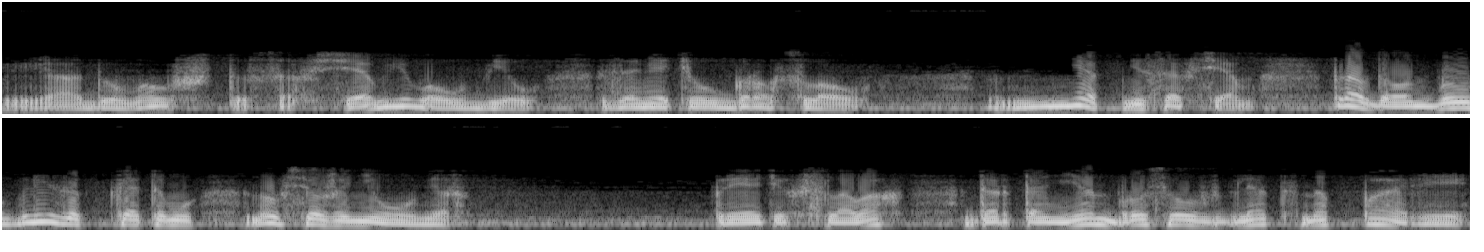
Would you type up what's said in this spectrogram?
«Я думал, что совсем его убил», — заметил Грослоу. «Нет, не совсем. Правда, он был близок к этому, но все же не умер». При этих словах Д'Артаньян бросил взгляд на Парри,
